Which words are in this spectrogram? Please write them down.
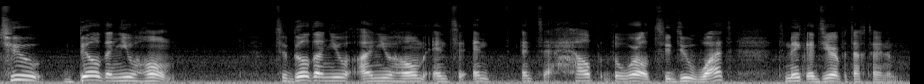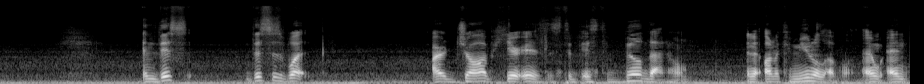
to build a new home, to build a new a new home, and to and and to help the world to do what, to make a dirah b'tachtonim. And this, this is what our job here is: is to is to build that home, on a communal level, and and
